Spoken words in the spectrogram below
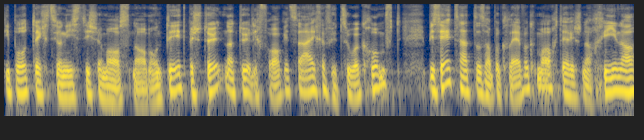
Die protektionistischen Maßnahmen. Und dort besteht natürlich Fragezeichen für die Zukunft. Bis jetzt hat er es aber clever gemacht. Er ist nach China,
